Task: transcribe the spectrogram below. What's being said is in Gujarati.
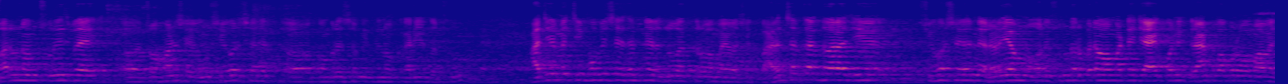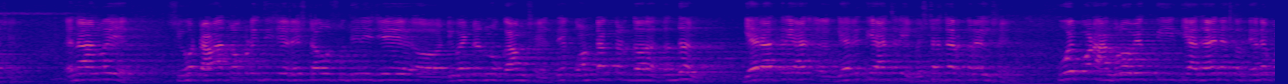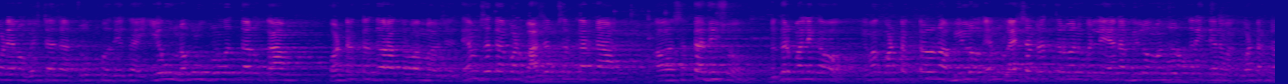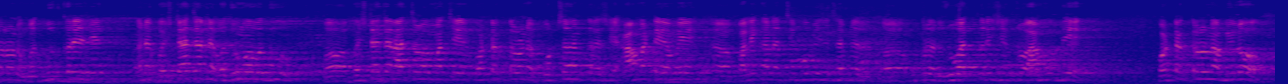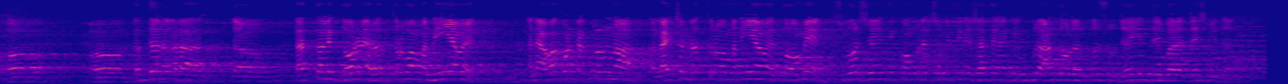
મારું નામ સુરેશભાઈ ચૌહાણ છે. હું શિહોર શહેર કોંગ્રેસ સમિતિનો કાર્યકર છું. આજે અમે ચીફ ઓફિસર સાહેબને રજૂઆત કરવામાં આવ્યા છે. ભારત સરકાર દ્વારા જે શિહોર શહેરને રળિયામણું અને સુંદર બનાવવા માટે જે આઇકોનિક ગ્રાન્ટ વાપરવામાં આવે છે, એના અન્વયે શિહોર ટાણા ચોકડીથી જે રેસ્ટ હાઉસ સુધીની જે ડિવાઇડરનું કામ છે, તે કોન્ટ્રાક્ટર દ્વારા તદ્દન ગેરહાજરી ગેરરીતિ આચરી ભ્રષ્ટાચાર કરેલ છે. કોઈ પણ આંધળો વ્યક્તિ ત્યાં જાય ને તો તેને પણ એનો ભ્રષ્ટાચાર ચોખ્ખો દેખાય. એવું નબળું ગુણવત્તાનું કામ કોન્ટ્રાક્ટર દ્વારા કરવામાં આવે છે. તેમ છતાં પણ ભાજપ સરકારના સત્તાધીશો નગરપાલિકાઓ એવા કોન્ટ્રાક્ટરોના બિલો એનું લાયસન્સ રદ કરવાને બદલે એના બિલો મંજૂર કરી તેને કોન્ટ્રાક્ટરોને મજબૂત કરે છે અને ભ્રષ્ટાચારને વધુમાં વધુ ભ્રષ્ટાચાર આચરવા માટે કોન્ટ્રાક્ટરોને પ્રોત્સાહન કરે છે આ માટે અમે પાલિકાના ચીફ ઓફિસર સાહેબને અ, ઉપર રજૂઆત કરી છે જો આ મુદ્દે કોન્ટ્રાક્ટરોના બિલો તદ્દન તાત્કાલિક ધોરણે રદ કરવામાં નહીં આવે અને આવા કોન્ટ્રાક્ટરોના લાયસન્સ રદ કરવામાં નહીં આવે તો અમે શિવર સમિતિ કોંગ્રેસ સમિતિની સાથે ઉગ્ર આંદોલન કરશું. જય હિન્દ, જય ભારત, જય સંવિધાન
